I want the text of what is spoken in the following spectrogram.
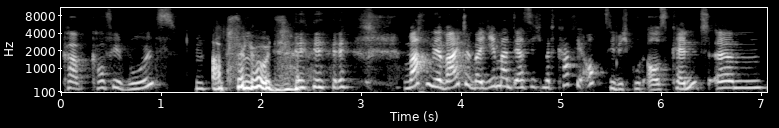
Coffee Rules. Absolut. Machen wir weiter bei jemand, der sich mit Kaffee auch ziemlich gut auskennt. Ähm,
